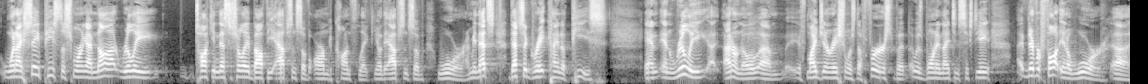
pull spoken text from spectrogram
when I say peace this morning, I'm not really talking necessarily about the absence of armed conflict, you know, the absence of war. I mean, that's, that's a great kind of peace. And, and really, I don't know um, if my generation was the first, but I was born in 1968. I've never fought in a war. Uh,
